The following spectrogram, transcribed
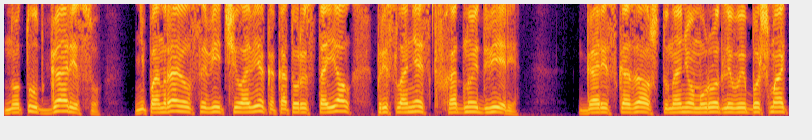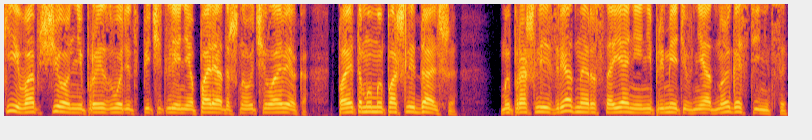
Но тут Гаррису не понравился вид человека, который стоял, прислонясь к входной двери. Гарри сказал, что на нем уродливые башмаки, и вообще он не производит впечатления порядочного человека. Поэтому мы пошли дальше. Мы прошли изрядное расстояние, не приметив ни одной гостиницы,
